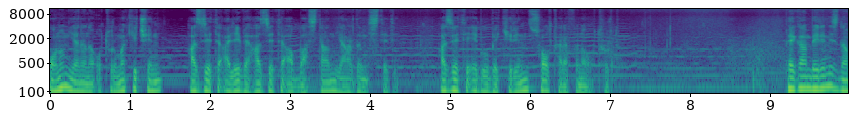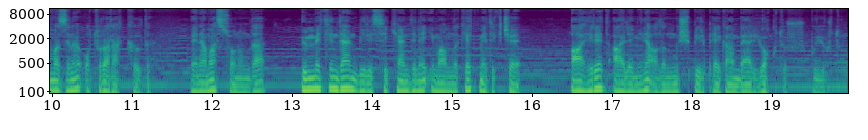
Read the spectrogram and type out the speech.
onun yanına oturmak için Hazreti Ali ve Hazreti Abbas'tan yardım istedi. Hazreti Ebu Bekir'in sol tarafına oturdu. Peygamberimiz namazını oturarak kıldı ve namaz sonunda ümmetinden birisi kendine imamlık etmedikçe ahiret alemine alınmış bir peygamber yoktur buyurdu.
